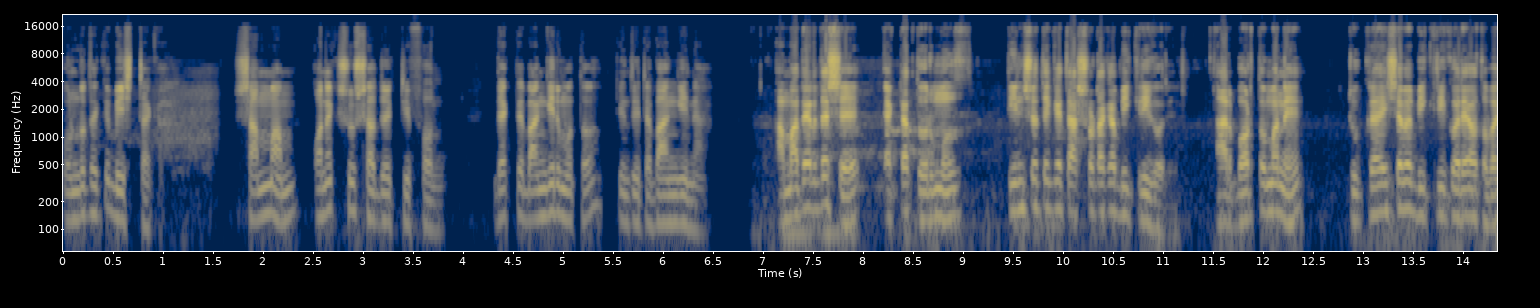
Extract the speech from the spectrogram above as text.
পনেরো থেকে বিশ টাকা। সাম্মাম অনেক সুস্বাদু একটি ফল, দেখতে বাঙ্গির মতো, কিন্তু এটা বাঙ্গি না। আমাদের দেশে একটা তরমুজ তিনশো থেকে চারশো টাকা বিক্রি করে, আর বর্তমানে টুকরা হিসাবে বিক্রি করে অথবা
